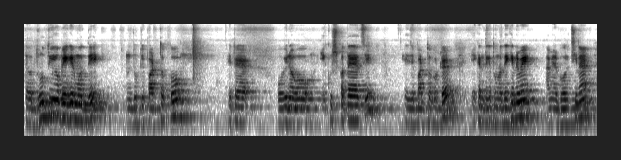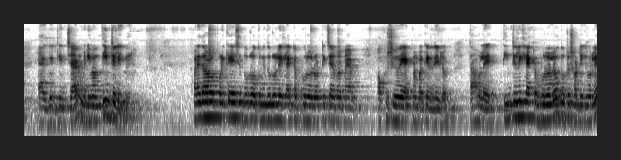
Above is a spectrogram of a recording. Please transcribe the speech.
দেখো, দ্রুতি ও বেগের মধ্যে দুটি পার্থক্য। এটা অভিনব একুশ পাতায় আছে। এই যে পার্থক্যটা, এখান থেকে তোমরা দেখে নেবে। আমি আর বলছি না, এক, দুই, তিন, চার মিনিমাম তিনটে লিখবে। মানে ধরো পরীক্ষায় এসে দুটো, তুমি দুটো লিখলে একটা ভুল হলো টিচার বা ম্যাম অখুশি হয়ে এক নম্বর কেটে নিল। তাহলে তিনটে লিখলে একটা ভুল হলেও দুটো সঠিক হলে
